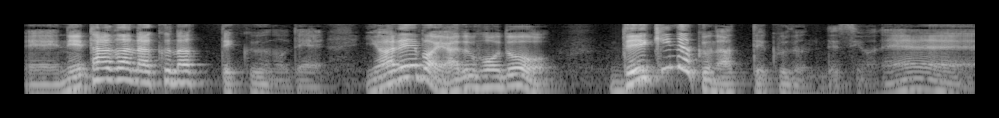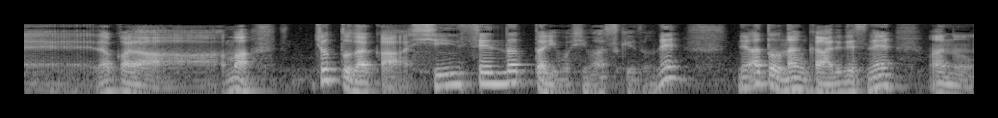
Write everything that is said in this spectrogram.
えー、ネタがなくなってくるので、やればやるほど、できなくなってくるんですよね。だから、まあ、ちょっとだか新鮮だったりもしますけどね。で、あとなんかあれですね、あの、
